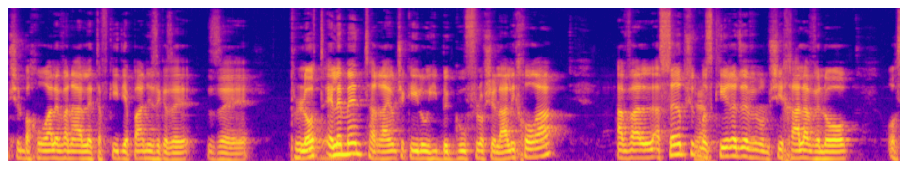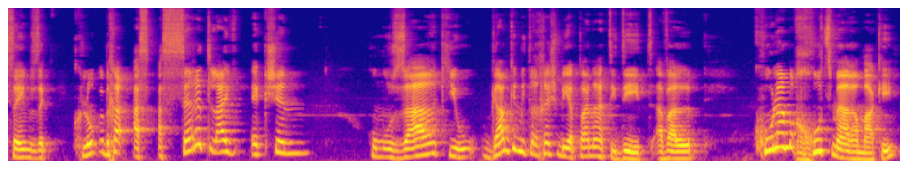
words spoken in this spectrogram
של בחורה לבנה לתפקיד יפני זה כזה זה. plot element הרעיון שכאילו היא בגוף לא שלה לכאורה אבל הסרט פשוט כן. מזכיר את זה וממשיך הלאה ולא עושה עם זה כלום ובכלל הסרט live action הוא מוזר כי הוא גם כן מתרחש ביפן העתידית אבל כולם חוץ מהרמקי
